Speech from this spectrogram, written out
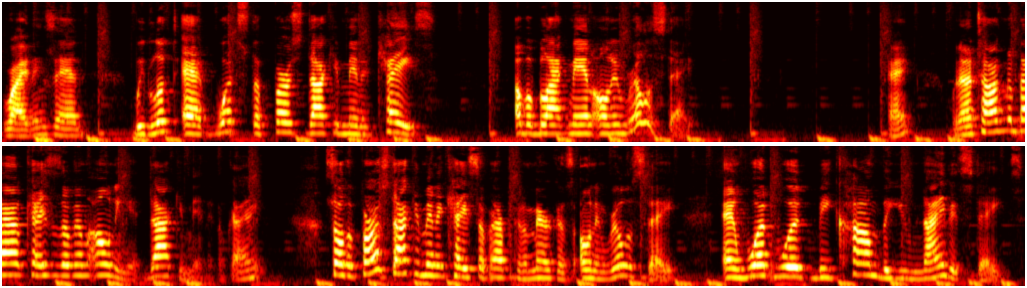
writings and we looked at what's the first documented case of a black man owning real estate. Okay? We're not talking about cases of him owning it, documented, okay? So the first documented case of African Americans owning real estate and what would become the United States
